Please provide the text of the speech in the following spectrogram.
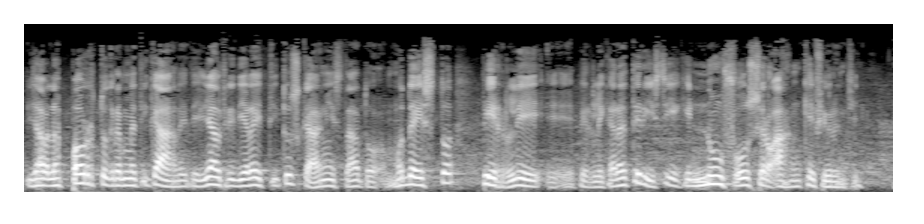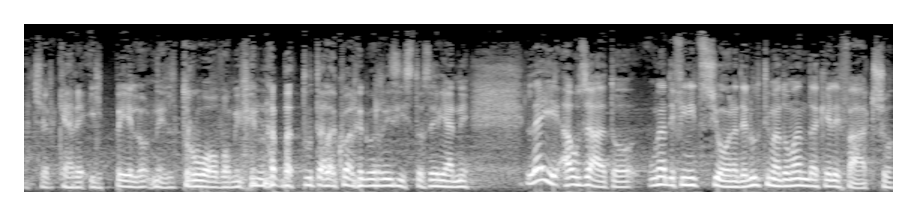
l'apporto grammaticale degli altri dialetti toscani è stato modesto per le, eh, per le caratteristiche che non fossero anche fiorentini. A cercare il pelo nel truovo, mi viene una battuta alla quale non resisto, Serianni. Lei ha usato una definizione dell'ultima domanda che le faccio,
